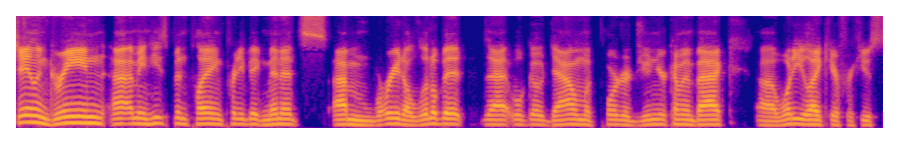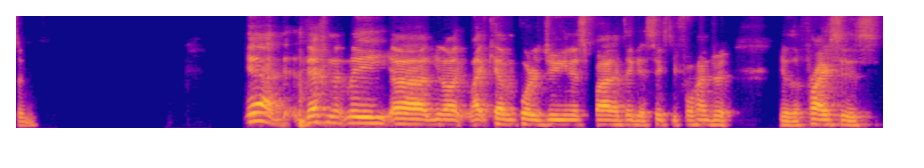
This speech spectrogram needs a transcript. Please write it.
Jalen Green, I mean, he's been playing pretty big minutes. I'm worried a little bit that will go down with Porter Jr. coming back. Uh, what do you like here for Houston? Yeah, definitely. Uh, you know, like, like, Kevin Porter Jr. in this spot, I think at 6,400, you know, the price is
